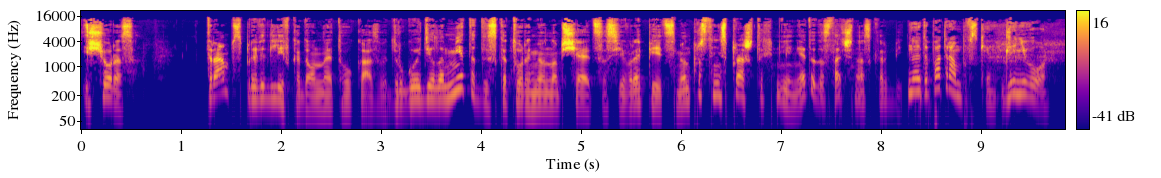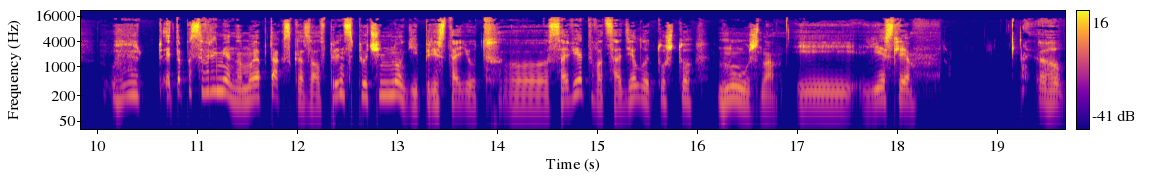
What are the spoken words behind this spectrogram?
еще раз, Трамп справедлив, когда он на это указывает. Другое дело, методы, с которыми он общается с европейцами, он просто не спрашивает их мнения. Это достаточно оскорбительно. Но это по-трамповски для него. Это по-современному, я бы так сказал. В принципе, очень многие перестают э, советоваться, а делают то, что нужно. И если э,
